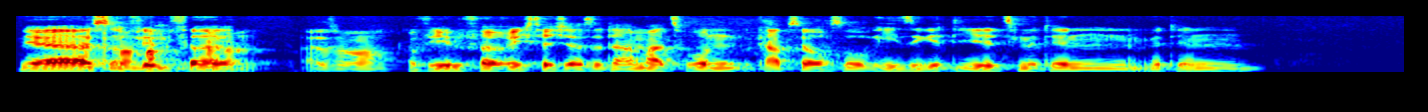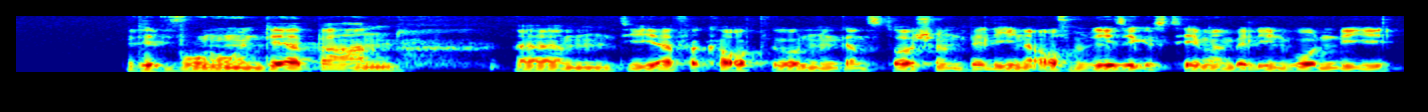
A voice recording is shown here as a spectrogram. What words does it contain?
Ja, ist auf jeden Fall. Also, auf jeden Fall richtig. Also damals gab es ja auch so riesige Deals mit den, mit den, mit den Wohnungen der Bahn, ähm, die ja verkauft wurden in ganz Deutschland. Berlin auch ein riesiges Thema. In Berlin wurden die,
